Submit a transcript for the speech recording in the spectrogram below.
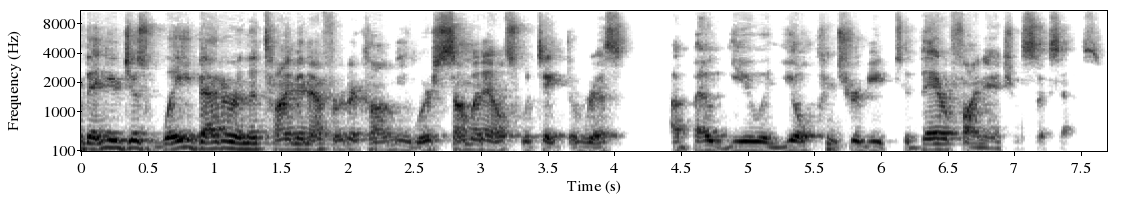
then you're just way better in the time and effort economy where someone else would take the risk about you and you'll contribute to their financial success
